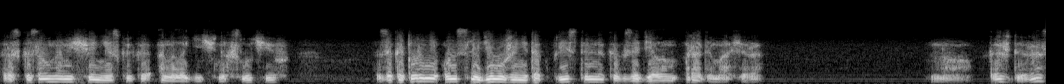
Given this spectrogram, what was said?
рассказал нам еще несколько аналогичных случаев, за которыми он следил уже не так пристально, как за делом Радемахера. Но каждый раз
